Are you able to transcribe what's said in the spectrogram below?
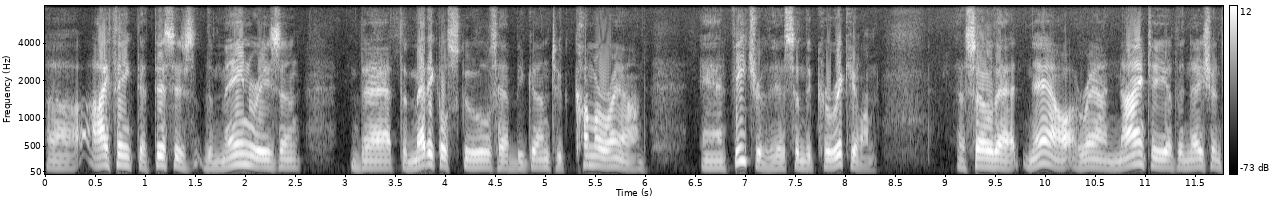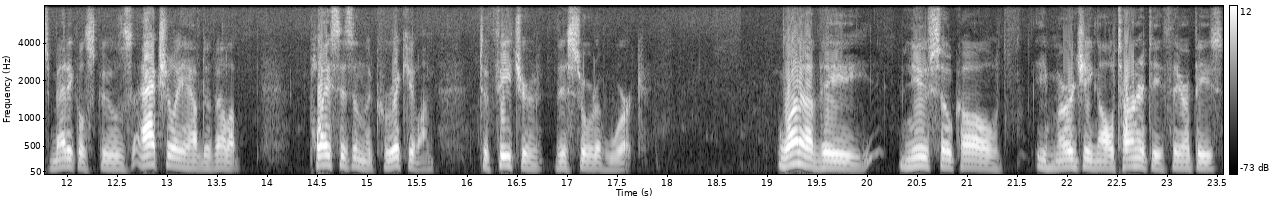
Uh, I think that this is the main reason that the medical schools have begun to come around and feature this in the curriculum. Uh, so that now around 90 of the nation's medical schools actually have developed places in the curriculum to feature this sort of work. One of the new so-called emerging alternative therapies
